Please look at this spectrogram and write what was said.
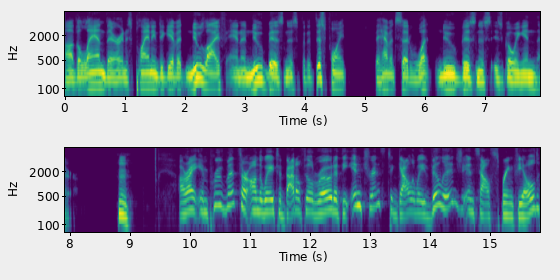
uh, the land there and is planning to give it new life and a new business. But at this point, they haven't said what new business is going in there. Hmm. All right. Improvements are on the way to Battlefield Road at the entrance to Galloway Village in South Springfield.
